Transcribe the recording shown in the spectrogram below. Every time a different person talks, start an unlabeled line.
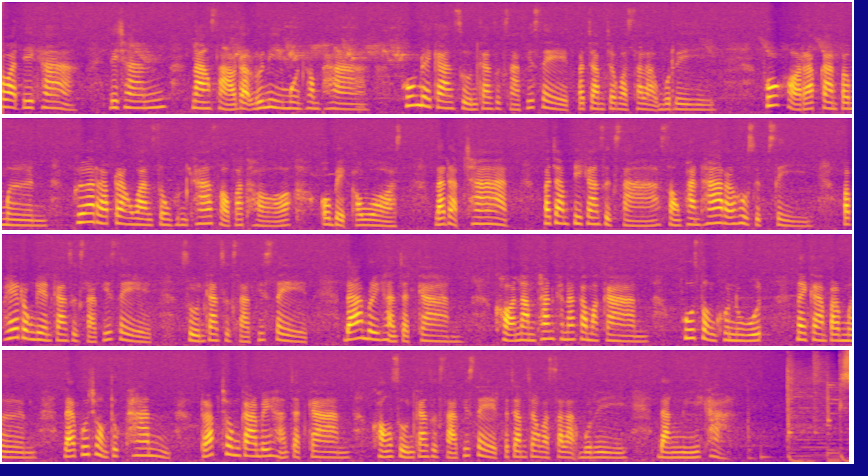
สวัสดีค่ะ ดิฉัน นางสาวดรุณีมูลคำพา ผู้อำนวยการศูนย์การศึกษาพิเศษ ประจำจังหวัดสระบุรี ผู้ขอรับการประเมิน เพื่อรับรางวัลทรงคุณค่าสพทโอเบกอวอร์ดระดับชาติ ประจำปีการศึกษา 2564 ประเภทโรงเรียนการศึกษาพิเศษ ศูนย์การศึกษาพิเศษ ด้านบริหารจัดการ ขอนำท่านคณะกรรมการ ผู้ทรงคุณวุฒิ ในการประเมิน และผู้ชมทุกท่าน รับชมการบริหารจัดการของศูนย์การศึกษาพิเศษ ประจำจังหวัดสระบุรี ดังนี้ค่ะ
